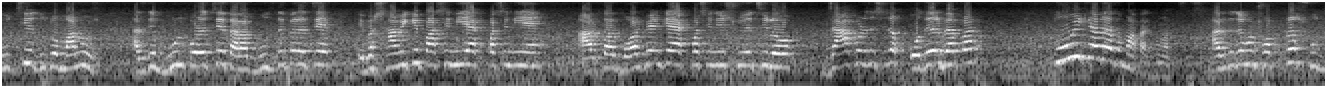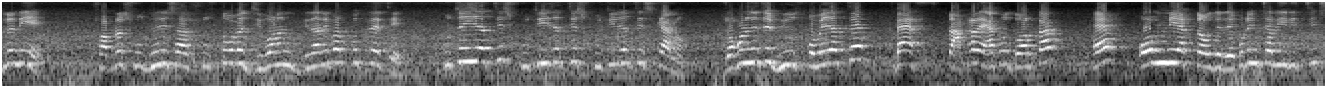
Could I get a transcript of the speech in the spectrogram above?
গুছিয়ে দুটো মানুষ, আজকে ভুল করেছে, তারা বুঝতে পেরেছে, এবার স্বামীকে পাশে নিয়ে, এক পাশে নিয়ে আর তার বয়ফ্রেন্ডকে এক পাশে নিয়ে শুয়েছিল, যা করেছে সেটা ওদের ব্যাপার। তুই কেন এত মাথা ঘামাচ্ছিস? আজকে যখন সবটা শুধরে নিয়ে, সবটা শুধরে নিয়ে সুস্থভাবে জীবন দিনানিপাত করতে চাইছে খুঁচেই যাচ্ছিস, খুঁচিয়ে যাচ্ছিস খুঁচিয়ে যাচ্ছিস কেন? যখন যে ভিউজ কমে যাচ্ছে, ব্যাস, টাকার এত দরকার হ্যাঁ? অমনি একটা ওদের রেকর্ডিং চালিয়ে দিচ্ছিস।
